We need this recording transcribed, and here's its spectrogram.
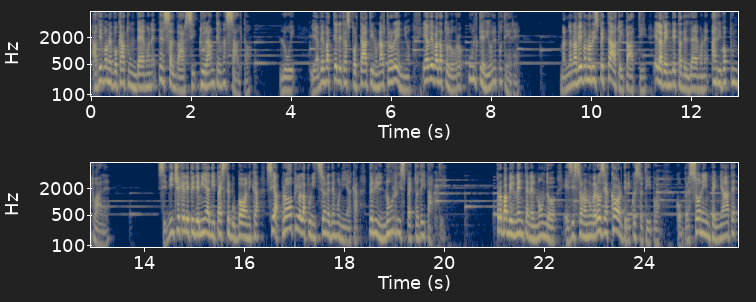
avevano evocato un demone per salvarsi durante un assalto. Lui li aveva teletrasportati in un altro regno e aveva dato loro ulteriore potere. Ma non avevano rispettato i patti e la vendetta del demone arrivò puntuale. Si dice che l'epidemia di peste bubonica sia proprio la punizione demoniaca per il non rispetto dei patti. Probabilmente nel mondo esistono numerosi accordi di questo tipo, con persone impegnate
